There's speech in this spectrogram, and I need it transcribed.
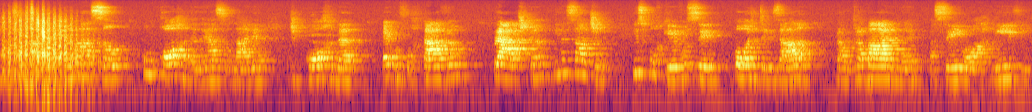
da sandália de amarração com corda. Né? A sandália de corda é confortável, prática e versátil. Isso porque você pode utilizá-la para o trabalho, né? passeio ao ar livre,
